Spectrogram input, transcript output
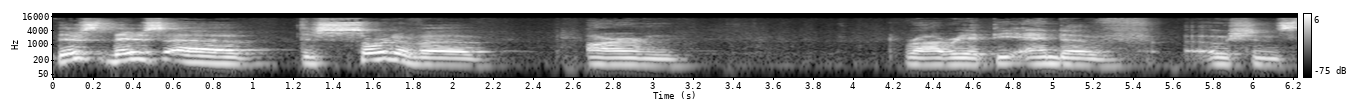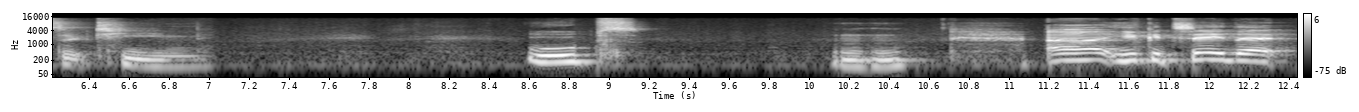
there's there's uh there's sort of a armed robbery at the end of Ocean's Thirteen. Oops. Uh, you could say that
